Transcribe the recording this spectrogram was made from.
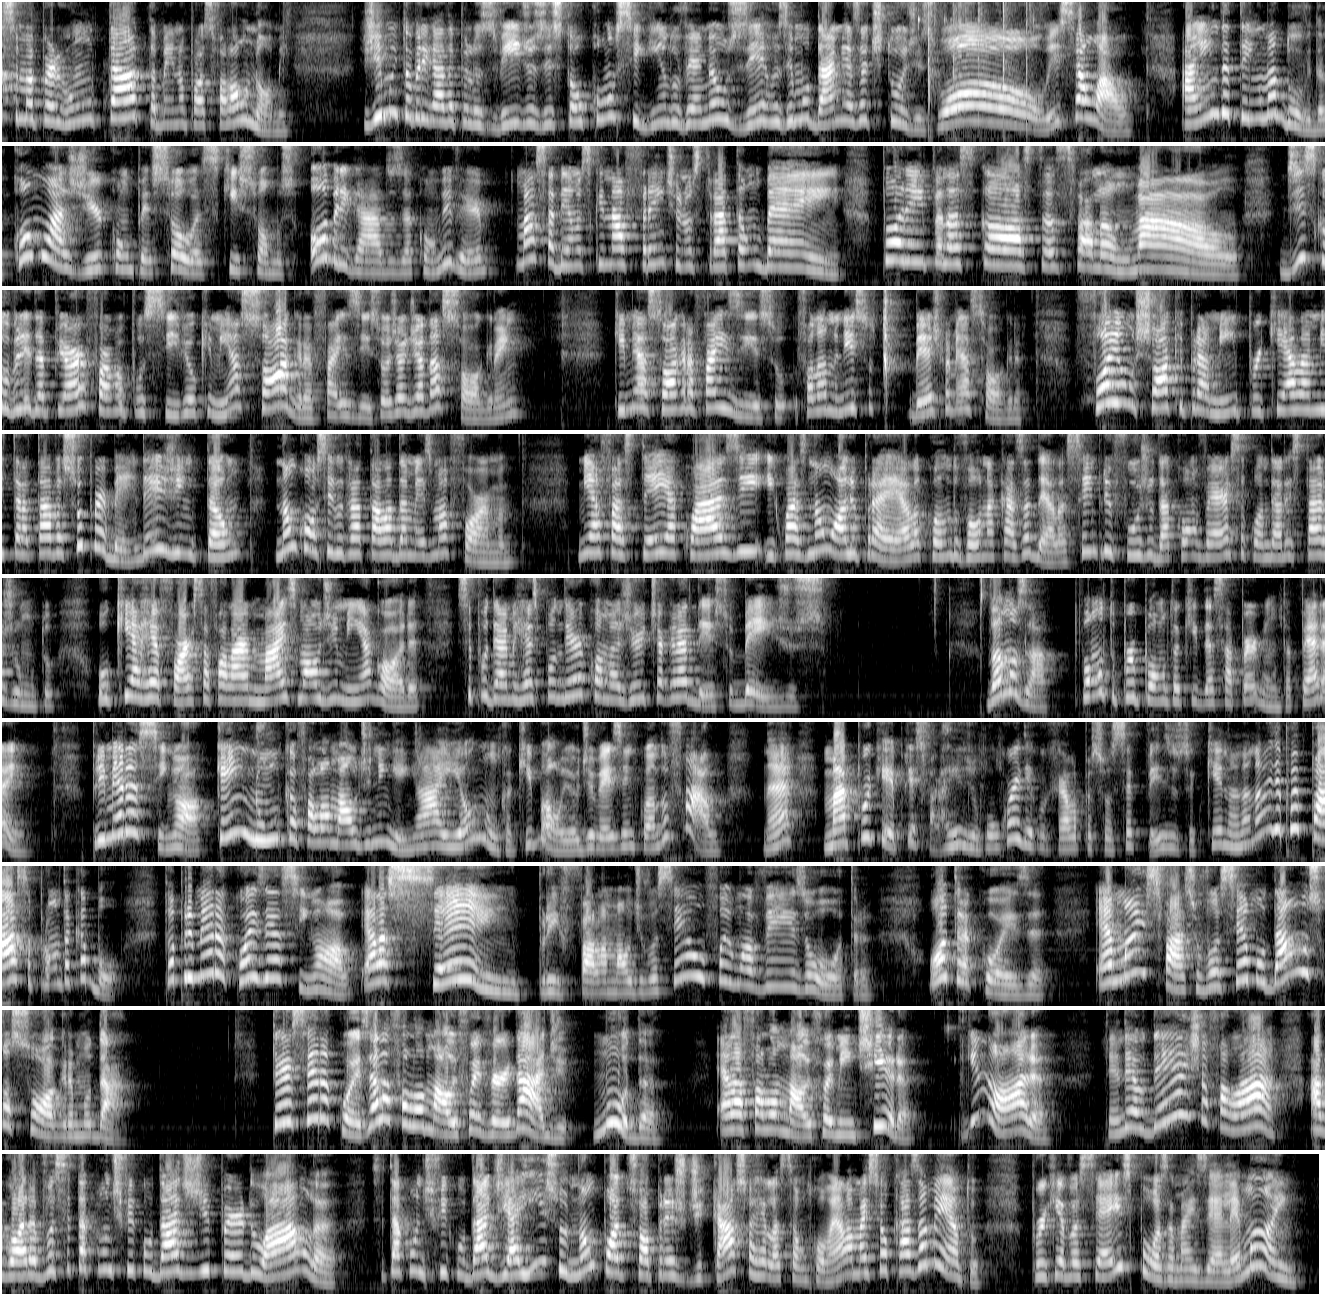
Próxima pergunta, também não posso falar o nome. Gi, muito obrigada pelos vídeos. Estou conseguindo ver meus erros e mudar minhas atitudes. Uou, isso é uau. Ainda tenho uma dúvida: como agir com pessoas que somos obrigados a conviver, mas sabemos que na frente nos tratam bem, porém pelas costas falam mal? Descobri da pior forma possível que minha sogra faz isso. Hoje é o dia da sogra, hein? Que minha sogra faz isso. Falando nisso, beijo pra minha sogra. Foi um choque para mim porque ela me tratava super bem. Desde então, não consigo tratá-la da mesma forma. Me afastei a quase e quase não olho para ela quando vou na casa dela. Sempre fujo da conversa quando ela está junto, o que a reforça a falar mais mal de mim agora. Se puder me responder como agir, te agradeço. Beijos. Vamos lá, ponto por ponto aqui dessa pergunta. Pera aí. Primeiro assim, ó, quem nunca falou mal de ninguém? Ah, eu nunca, que bom, eu de vez em quando falo, né? Mas por quê? Porque você fala, eu concordei com aquela pessoa, você fez isso aqui, não, não, não, e depois passa, pronto, acabou. Então a primeira coisa é assim, ó, ela sempre fala mal de você ou foi uma vez ou outra? Outra coisa, é mais fácil você mudar ou sua sogra mudar? Terceira coisa, ela falou mal e foi verdade? Muda. Ela falou mal e foi mentira? Ignora. Entendeu? Deixa falar. Agora, você tá com dificuldade de perdoá-la. Você tá com dificuldade. E aí, isso não pode só prejudicar sua relação com ela, mas seu casamento. Porque você é esposa, mas ela é mãe.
